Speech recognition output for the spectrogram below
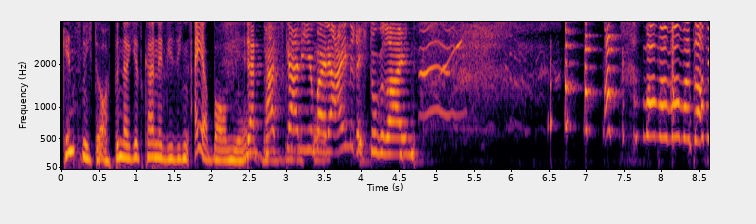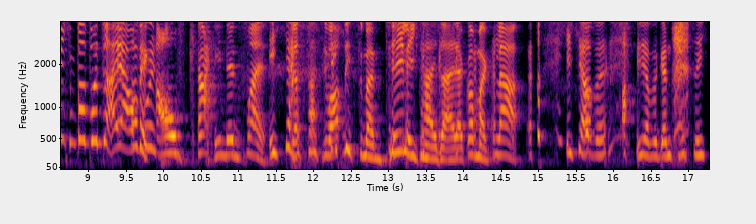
Kennst mich doch. Ich bin doch jetzt keine, die sich einen Eierbaum hier. Das passt gar nicht in meine Einrichtung rein. darf ich ein paar bunte Eier aufhängen? Auf keinen Fall. Ich, das passt überhaupt nicht zu meinem Teelichthalter, Alter. Komm mal klar. Ich habe, ich habe ganz witzig,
